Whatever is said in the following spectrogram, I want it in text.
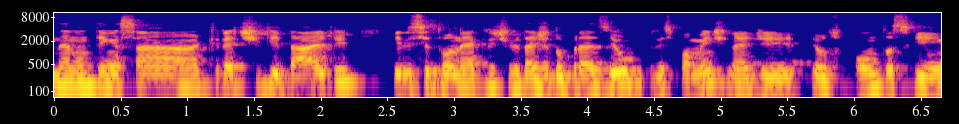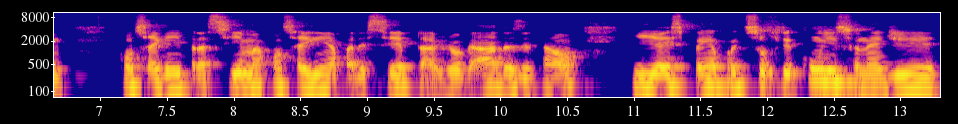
né, não tem essa criatividade. Ele citou né, a criatividade do Brasil, principalmente, né, de ter os pontos que conseguem ir para cima, conseguem aparecer para jogadas e tal. E a Espanha pode sofrer com isso, né, de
